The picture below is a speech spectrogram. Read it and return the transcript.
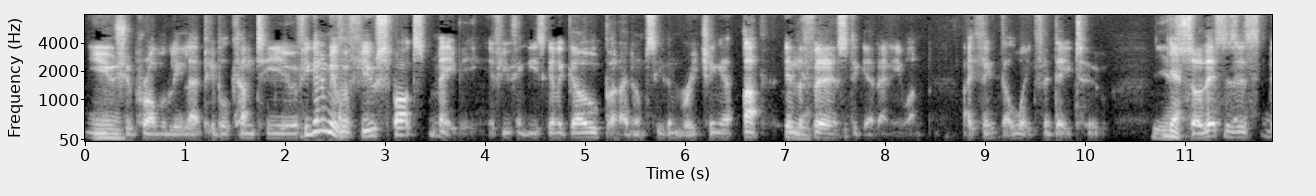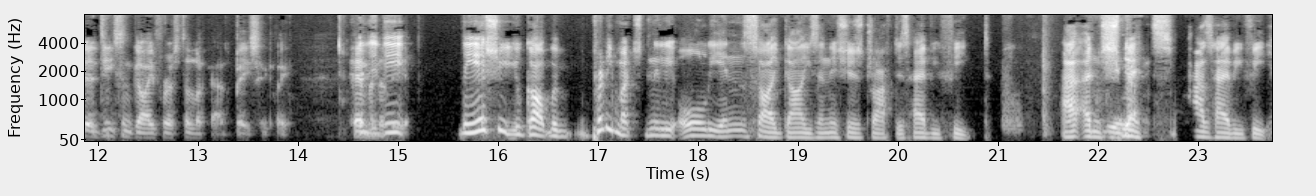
you Mm. should probably let people come to you. If you're going to move a few spots, maybe. If you think he's going to go, but I don't see them reaching it up in the Yeah. first to get anyone. I think they'll wait for day two. Yeah. Yeah. So this is a decent guy for us to look at, basically. Him But and the, the, the issue you got with pretty much nearly all the inside guys in this year's draft is heavy feet. Uh, and Yeah. Schmitz has heavy feet.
